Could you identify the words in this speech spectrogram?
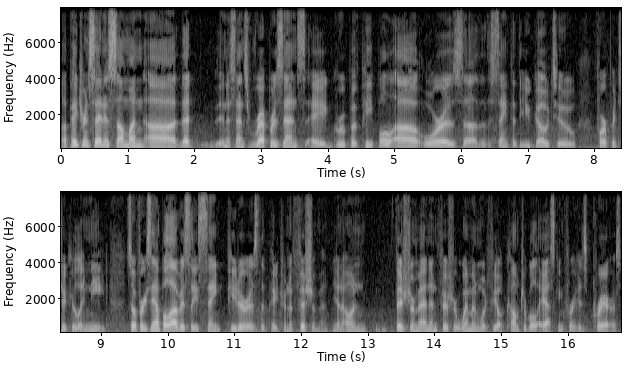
A patron saint is someone uh, that in a sense, represents a group of people uh, or is uh, the saint that you go to for a particular need. So, for example, obviously Saint Peter is the patron of fishermen, you know, and fishermen and fisherwomen would feel comfortable asking for his prayers.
